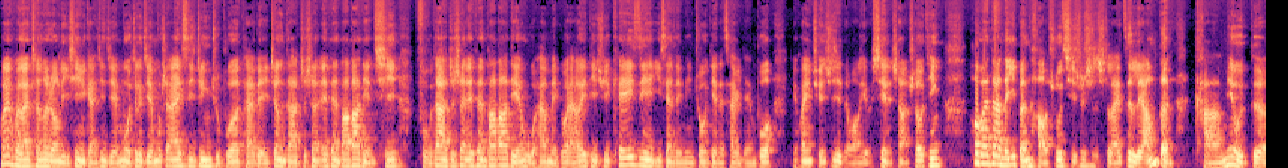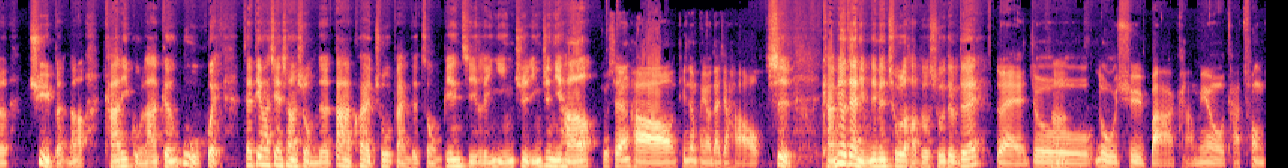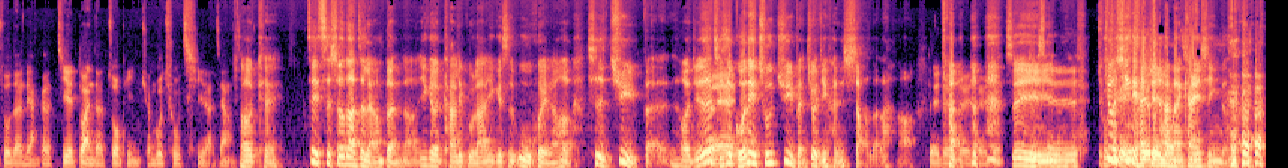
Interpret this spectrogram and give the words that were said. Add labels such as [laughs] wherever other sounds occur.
欢迎回来，《陈乐融理性与感性》节目。这个节目是 IC 之音主播，台北正大之声 FM 八八点七，辅大之声 FM 八八点五，还有美国 LA 地区 KAZN 一三零零中电的参与联播。也欢迎全世界的网友线上收听。后半段的一本好书，其实是是来自两本卡缪的剧本啊，《卡里古拉》跟《误会》。在电话线上是我们的大块出版的总编辑林盈志，盈志你好，主持人好，听众朋友大家好，是。卡缪在你们那边出了好多书，对不对？对，就陆续把卡缪他创作的两个阶段的作品全部出齐了，这样子。OK，这次收到这两本呢，一个卡里古拉，一个是误会，然后是剧本。我觉得其实国内出剧本就已经很少了啦。啊。对对对对对，[laughs] 所以就心里还觉得还蛮开心的。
